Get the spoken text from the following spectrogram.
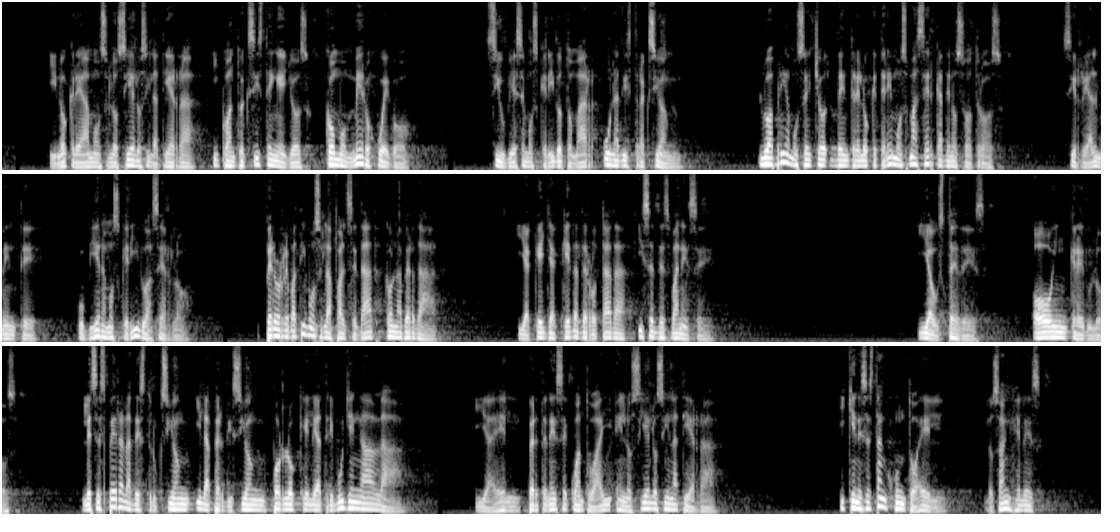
y no creamos los cielos y la tierra y cuanto existe en ellos como mero juego. Si hubiésemos querido tomar una distracción lo habríamos hecho de entre lo que tenemos más cerca de nosotros si realmente hubiéramos querido hacerlo. Pero rebatimos la falsedad con la verdad y aquella queda derrotada y se desvanece. Y a ustedes oh incrédulos les espera la destrucción y la perdición por lo que le atribuyen a Allah y a él pertenece cuanto hay en los cielos y en la tierra. Y quienes están junto a él los ángeles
